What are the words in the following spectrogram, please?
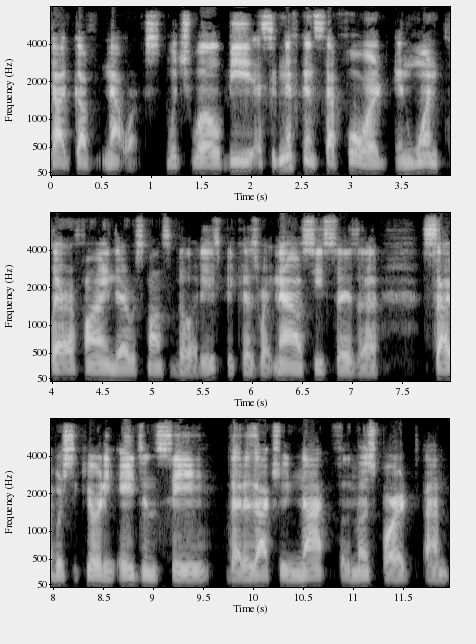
.gov networks, which will be a significant step forward in one clarifying their responsibilities because right now CISA is a cybersecurity agency that is actually not, for the most part, um,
